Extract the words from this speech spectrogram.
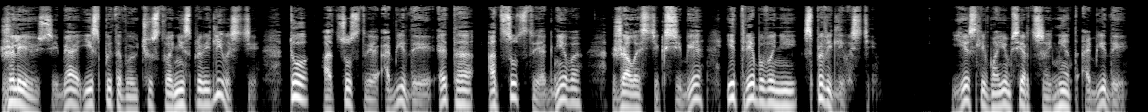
жалею себя и испытываю чувство несправедливости, то отсутствие обиды — это отсутствие гнева, жалости к себе и требований справедливости. Если в моем сердце нет обиды,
